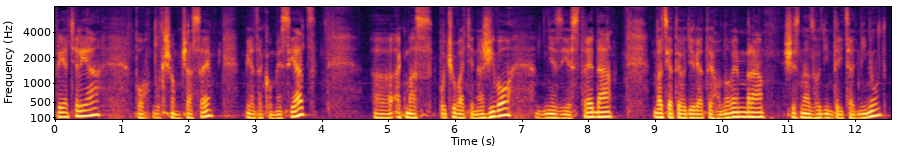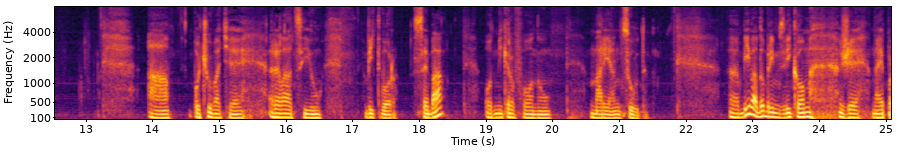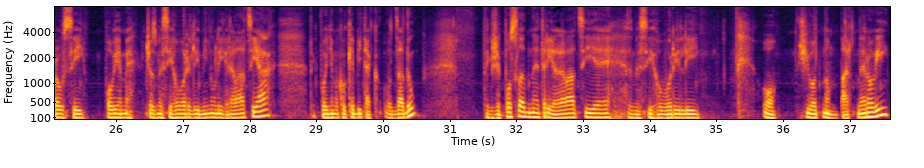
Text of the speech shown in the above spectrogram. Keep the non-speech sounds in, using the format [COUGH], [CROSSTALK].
Priatelia, po dlhšom čase, viac ako mesiac. E, ak nás počúvate naživo, dnes je streda, 29. novembra, 16 hodín 30 minút a počúvate reláciu Vytvor seba od mikrofónu Marian Cúd. E, býva dobrým zvykom, že najprv si povieme, čo sme si hovorili v minulých reláciách, tak pôjdem ako keby tak odzadu. Takže posledné tri relácie sme si hovorili o životnom partnerovi,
